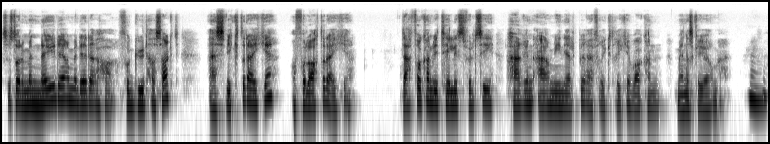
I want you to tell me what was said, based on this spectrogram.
Så står det 'men nøy dere med det dere har', for Gud har sagt 'jeg svikter deg ikke og forlater deg ikke'. Derfor kan vi tillitsfullt si 'Herren er min hjelper, jeg frykter ikke, hva kan mennesker gjøre meg'? Mm.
